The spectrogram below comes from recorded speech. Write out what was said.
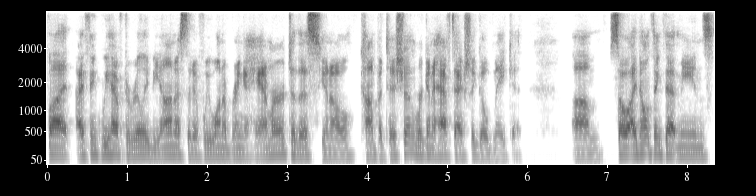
but I think we have to really be honest that if we want to bring a hammer to this, you know, competition, we're going to have to actually go make it. Um, so I don't think that means.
